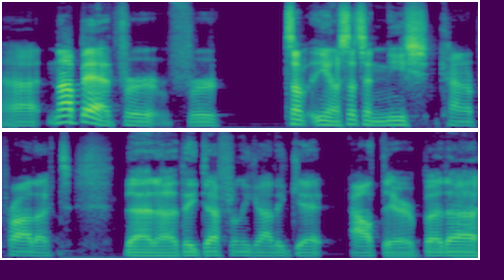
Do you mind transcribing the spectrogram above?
uh, not bad for for some you know such a niche kind of product that uh, they definitely got to get out there. But uh,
